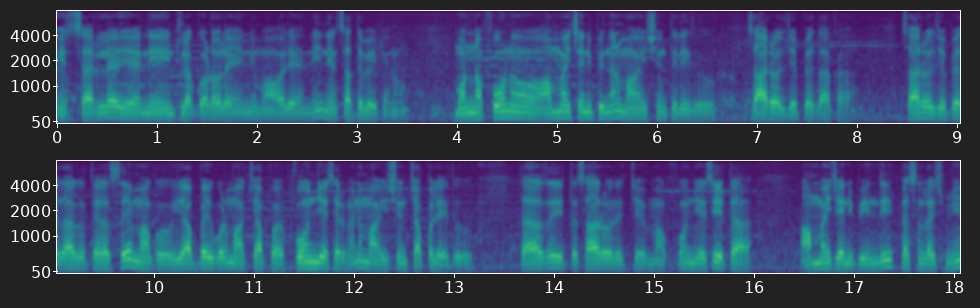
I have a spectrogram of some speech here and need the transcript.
"ఏ సరేలే ఇంట్లో గొడవలు అవన్నీ మావాలే అని నేను సర్దపెట్టాను మొన్న ఫోను అమ్మాయి చనిపోయిందని మా విషయం తెలియదు సార్ వాళ్ళు చెప్పేదాకా. సార్ వాళ్ళు చెప్పేదాకా తెలిస్తే మాకు ఈ అబ్బాయి కూడా మాకు చెప్ప ఫోన్ చేశారు కానీ మా విషయం చెప్పలేదు. తర్వాత ఇట్లా సార్ వాళ్ళు వచ్చి మాకు ఫోన్ చేసి ఇట్లా అమ్మాయి చనిపోయింది పెసలక్ష్మి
